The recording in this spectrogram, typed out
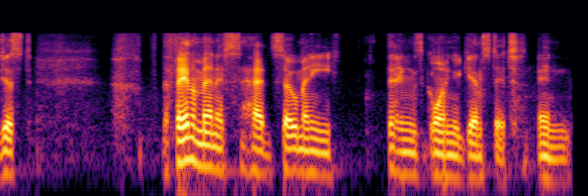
just the Phantom Menace had so many things going against it and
